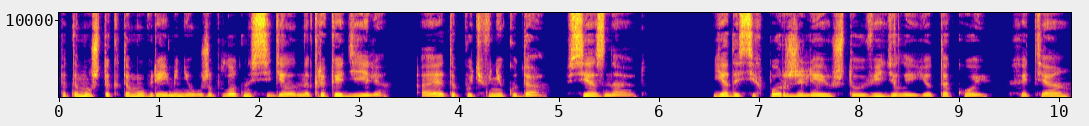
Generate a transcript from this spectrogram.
потому что к тому времени уже плотно сидела на крокодиле, а это путь в никуда, все знают. Я до сих пор жалею, что увидела ее такой, хотя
